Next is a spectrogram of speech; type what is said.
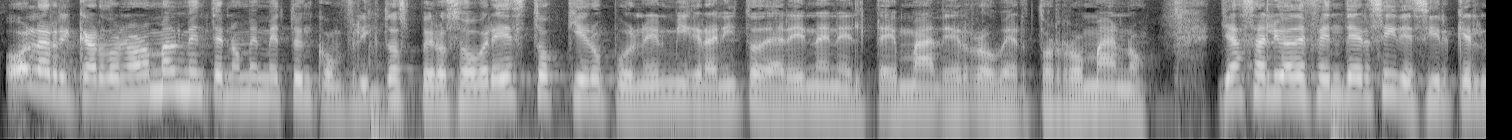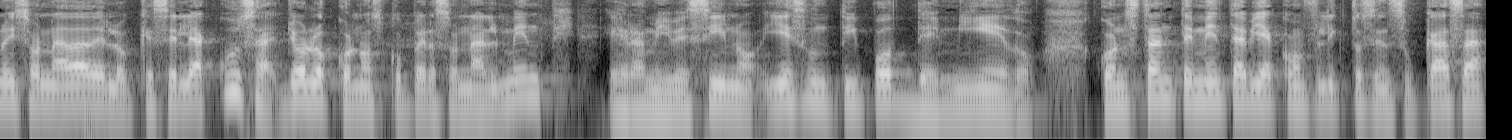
Hola Ricardo, normalmente no me meto en conflictos, pero sobre esto quiero poner mi granito de arena en el tema de Roberto Romano. Ya salió a defenderse y decir que él no hizo nada de lo que se le acusa. Yo lo conozco personalmente, era mi vecino y es un tipo de miedo. Constantemente había conflictos en su casa,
